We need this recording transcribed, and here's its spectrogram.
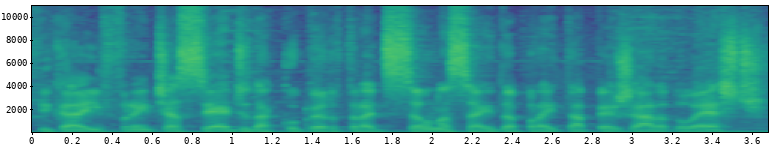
Fica em frente à sede da Cooper Tradição, na saída para Itapejara do Oeste.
